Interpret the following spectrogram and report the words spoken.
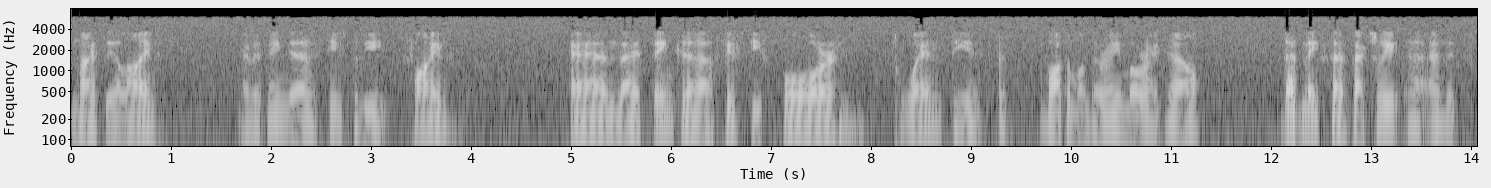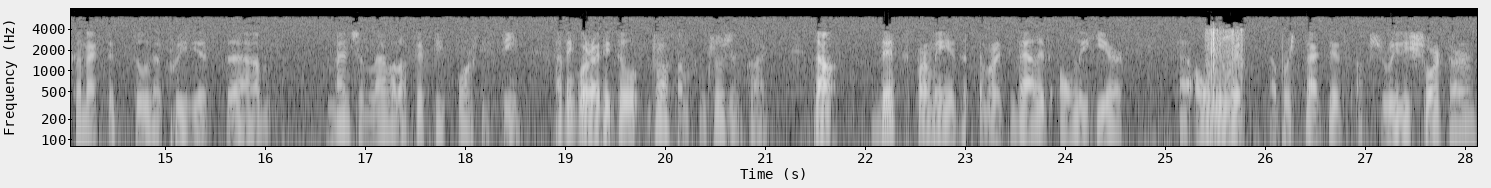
nicely aligned. Everything uh, seems to be fine. And I think uh, 54.20 is the bottom of the rainbow right now that makes sense actually, uh, and it's connected to the previous um, mentioned level of 54.15. I think we're ready to draw some conclusions, guys. Now, this for me is remember it's valid only here, uh, only with a perspective of really short term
